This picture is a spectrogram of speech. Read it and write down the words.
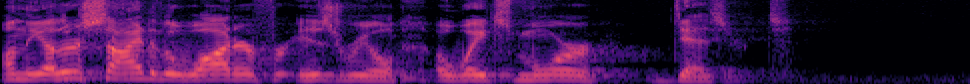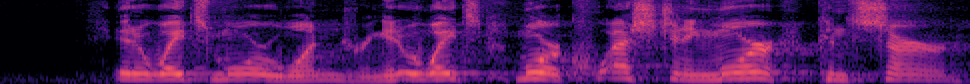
On the other side of the water for Israel awaits more desert. It awaits more wondering. It awaits more questioning, more concern.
